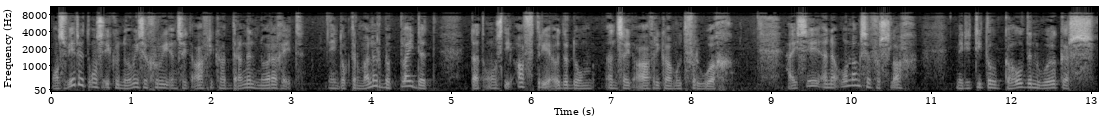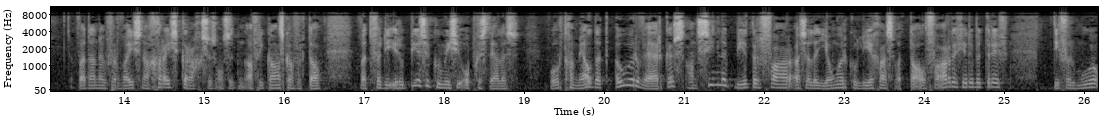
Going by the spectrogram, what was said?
Ons weet dat ons ekonomiese groei in Suid-Afrika dringend nodig het en Dr Miller bepleit dit dat ons die aftree ouderdom in Suid-Afrika moet verhoog. Hy sê in 'n onlangse verslag met die titel Golden Workers wat dan nou verwys na gryskrag soos ons dit in Afrikaans kan vertaal wat vir die Europese Kommissie opgestel is, word gemeld dat ouer werkers aansienlik beter vaar as hulle jonger kollegas wat taalvaardighede betref, die vermoë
